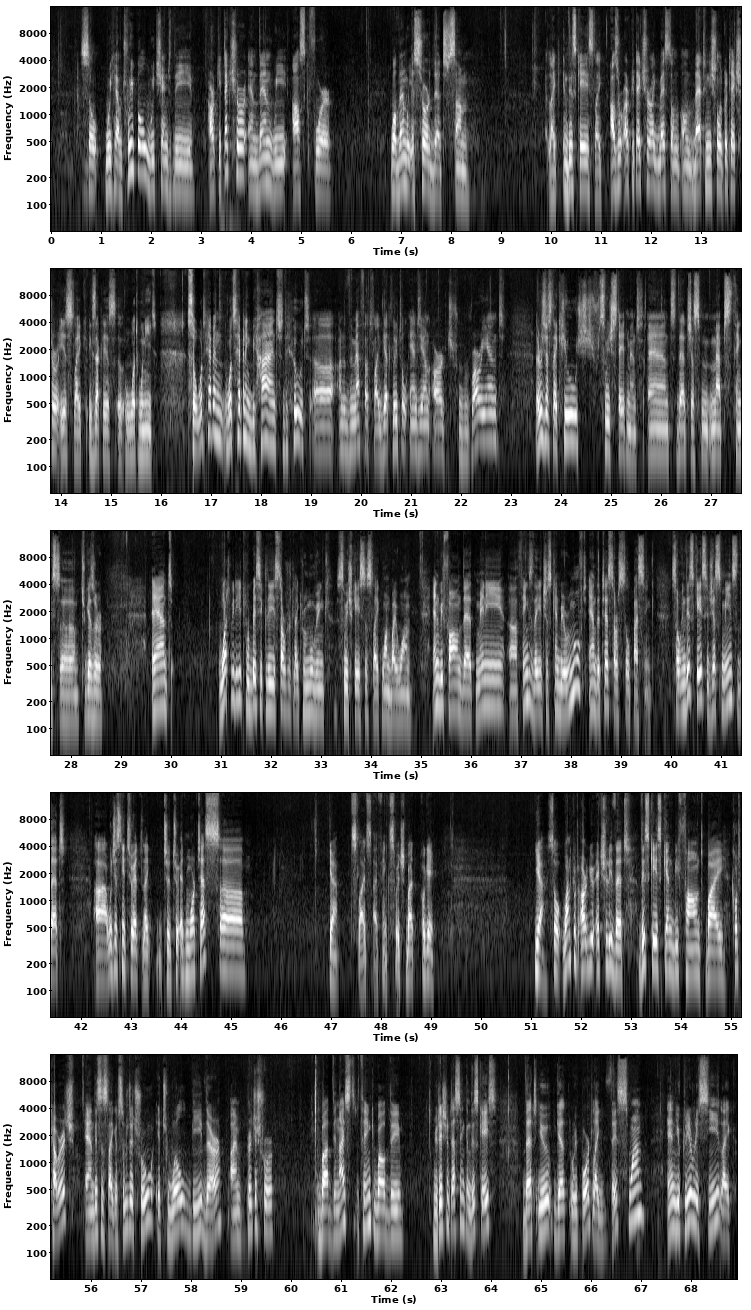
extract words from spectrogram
So we have triple, we change the architecture, and then we ask for well, then we assert that some, like in this case, like other architecture, like based on, on that initial architecture, is like exactly as uh, what we need. So what happened? What's happening behind the hood uh, under the method like get little endian arch variant? There is just like huge switch statement, and that just maps things uh, together. And what we did, we basically started like removing switch cases like one by one. And we found that many uh, things, they just can be removed and the tests are still passing. So in this case, it just means that uh, we just need to add like to, to add more tests. Uh, yeah, slides I think switched, but okay. Yeah, so one could argue actually that this case can be found by code coverage, and this is like absolutely true. It will be there. I'm pretty sure but the nice thing about the mutation testing in this case, that you get report like this one, and you clearly see like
